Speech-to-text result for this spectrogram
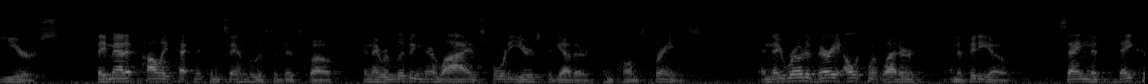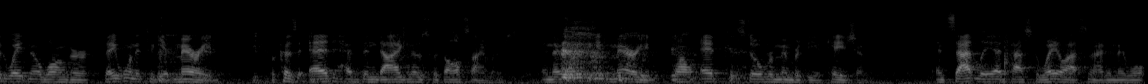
years. They met at Polytechnic in San Luis Obispo, and they were living their lives 40 years together in Palm Springs. And they wrote a very eloquent letter and a video saying that they could wait no longer. They wanted to get married because Ed had been diagnosed with Alzheimer's and they wanted to get married while Ed could still remember the occasion. And sadly, Ed passed away last night, and they won't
